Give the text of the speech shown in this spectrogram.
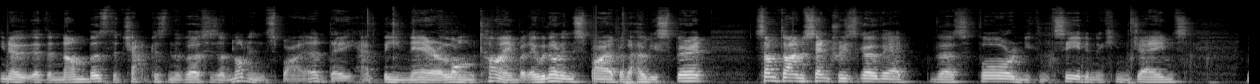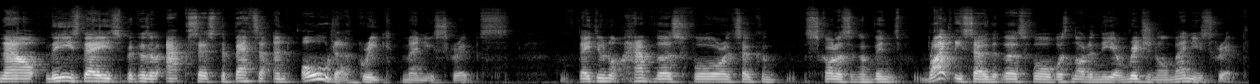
You know, that the numbers, the chapters, and the verses are not inspired. They had been there a long time, but they were not inspired by the Holy Spirit. Sometimes centuries ago they had verse 4, and you can see it in the King James. Now, these days, because of access to better and older Greek manuscripts, they do not have verse 4, and so scholars are convinced, rightly so, that verse 4 was not in the original manuscript.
